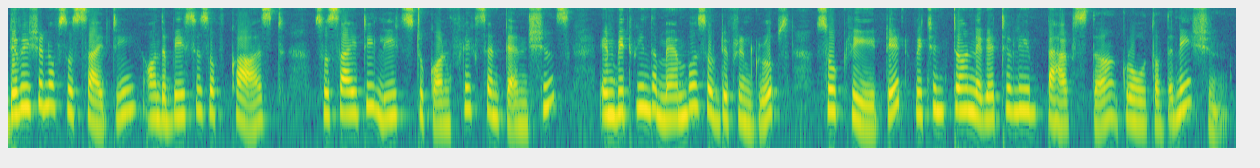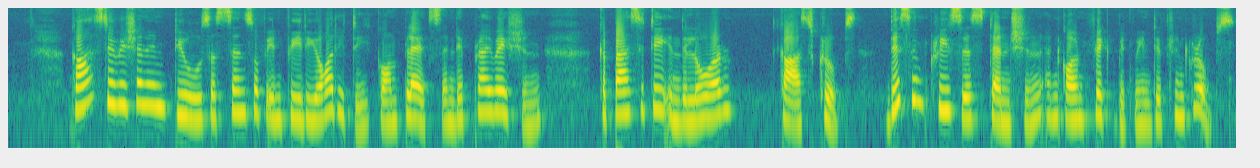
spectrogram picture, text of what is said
Division of society on the basis of caste society leads to conflicts and tensions in between the members of different groups so created which in turn negatively impacts the growth of the nation. Caste division induces a sense of inferiority, complex and deprivation capacity in the lower caste groups. This increases tension and conflict between different groups.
